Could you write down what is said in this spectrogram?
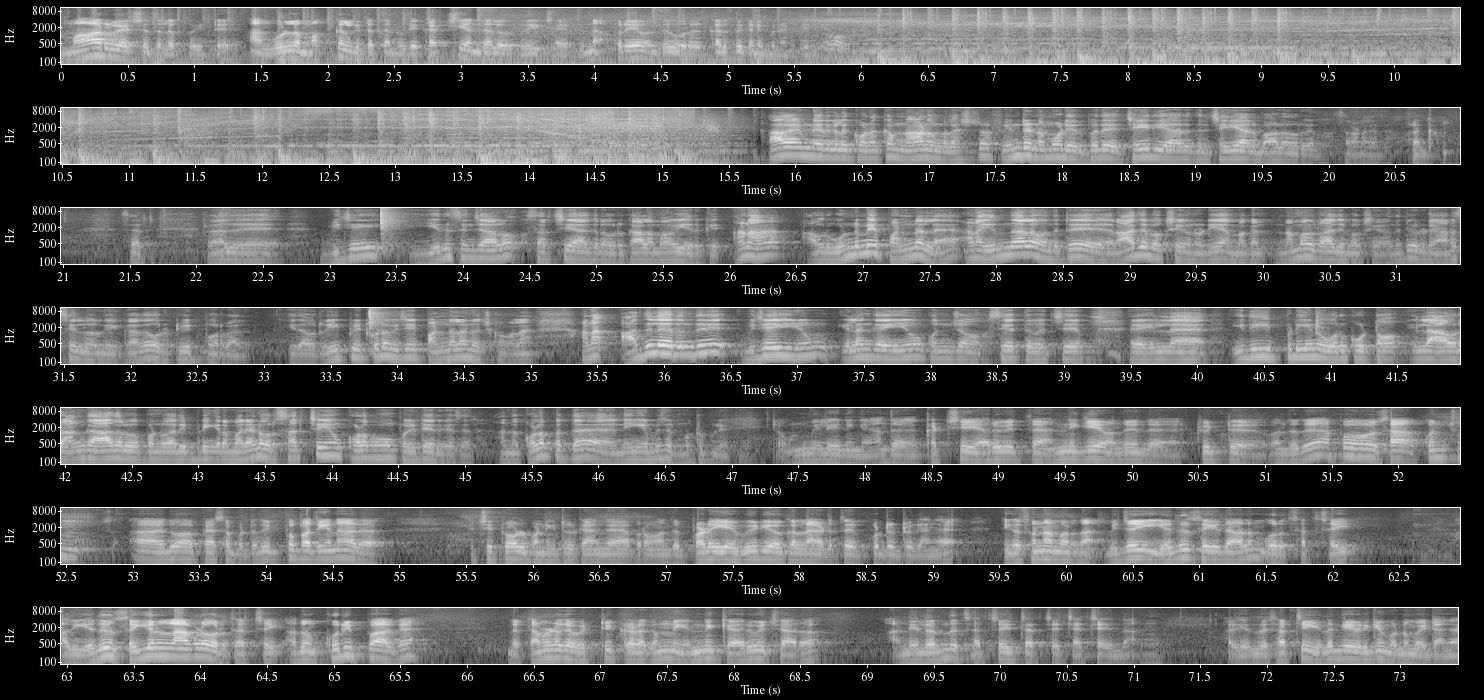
மாறு வேஷத்தில் போயிட்டு அங்குள்ள மக்கள்கிட்ட தன்னுடைய கட்சி அந்த அளவுக்கு ரீச் ஆயிருக்குன்னு அவரே வந்து ஒரு கருத்து கணிப்பு நடத்திருக்கோம் ஆகாயம் நேர்களுக்கு வணக்கம். நான் உங்கள் அஷ்ரஃப் இன்று நம்மோடு இருப்பது செய்தியார் திரு செய்யார் பாலு அவர்கள். சார் வணக்கம் சார். வணக்கம். சார் அதாவது விஜய் எது செஞ்சாலும் சர்ச்சையாகிற ஒரு காலமாகவே இருக்குது ஆனால் அவர் ஒன்றுமே பண்ணலை. ஆனால் இருந்தாலும் வந்துட்டு ராஜபக்சேவனுடைய மகன் நமல் ராஜபக்சே வந்துட்டு இவருடைய அரசியல் வருகைக்காக ஒரு ட்வீட் போடுறாரு. இதை ஒரு ரீட்வீட் கூட விஜய் பண்ணலைன்னு வச்சுக்கோங்களேன். ஆனால் அதிலிருந்து விஜயையும் இலங்கையும் கொஞ்சம் சேர்த்து வச்சு இல்லை இது இப்படின்னு ஒரு கூட்டம் இல்லை அவர் அங்கே ஆதரவு பண்ணுவார் இப்படிங்கிற மாதிரியான ஒரு சர்ச்சையும் குழப்பமும் போயிட்டே இருக்கு சார். அந்த குழப்பத்தை நீங்கள் எப்படி சார் முற்றுப்புள்ளி இல்லை உண்மையிலேயே நீங்கள் அந்த கட்சியை அறிவித்த அன்னைக்கே வந்து இந்த ட்விட்டு வந்தது. அப்போது சா கொஞ்சம் இதுவாக பேசப்பட்டது. இப்போ பார்த்தீங்கன்னா அதை வச்சு ட்ரோல் பண்ணிகிட்டு இருக்காங்க. அப்புறம் வந்து பழைய வீடியோக்கள்லாம் எடுத்து போட்டுட்ருக்காங்க நீங்கள் சொன்ன மாதிரி தான் விஜய் எது செய்தாலும் ஒரு சர்ச்சை. அது எதுவும் செய்யலைனா கூட ஒரு சர்ச்சை. அதுவும் குறிப்பாக இந்த தமிழக வெற்றி கழகம்னு என்றைக்கு அறிவிச்சாரோ அன்னிலிருந்து சர்ச்சை சர்ச்சை சர்ச்சை தான். அது இந்த சர்ச்சை இலங்கை வரைக்கும் கொண்டு போயிட்டாங்க.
